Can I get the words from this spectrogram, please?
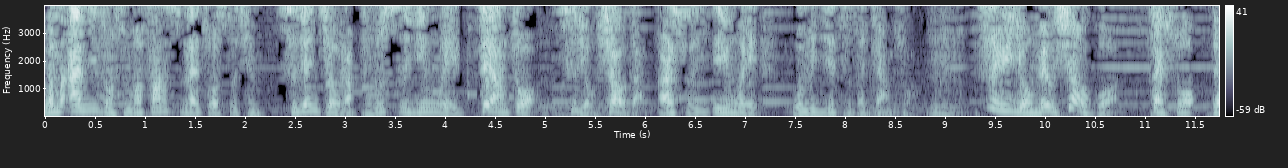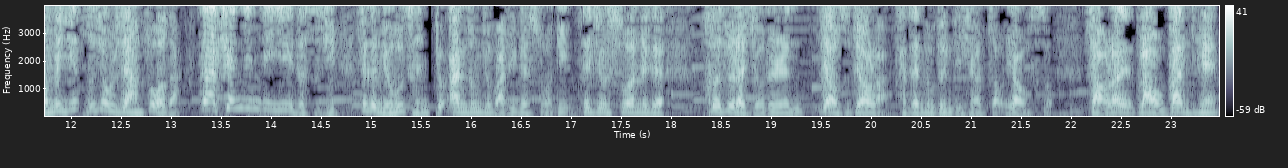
我们按一种什么方式来做事情，时间久了，不是因为这样做是有效的，而是因为。我们一直在这样做，嗯，至于有没有效果再说。我们一直就是这样做的，那天经地义的事情，这个流程就暗中就把你给锁定。这就是说，那个喝醉了酒的人钥匙掉了，他在路灯底下找钥匙，找了老半天。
